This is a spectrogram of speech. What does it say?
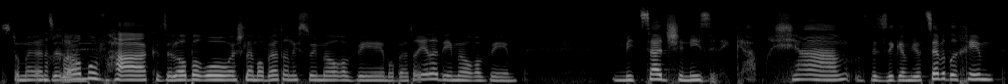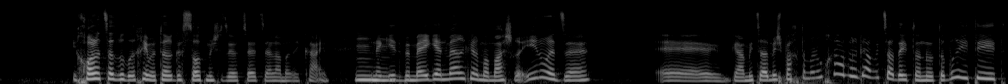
זאת אומרת, נכון. זה נכון. לא מובהק, זה לא ברור, יש להם הרבה יותר נישואים מעורבים, הרבה יותר ילדים מעורבים. מצד שני זה לגמרי שם, וזה גם יוצא בדרכים, יכול לצאת בדרכים יותר גסות משזה יוצא אצל האמריקאים. מהמם. נגיד במייגן מרקל ממש ראינו את זה, אה, גם מצד משפחת המלוכה, אבל גם מצד העיתונות הבריטית.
